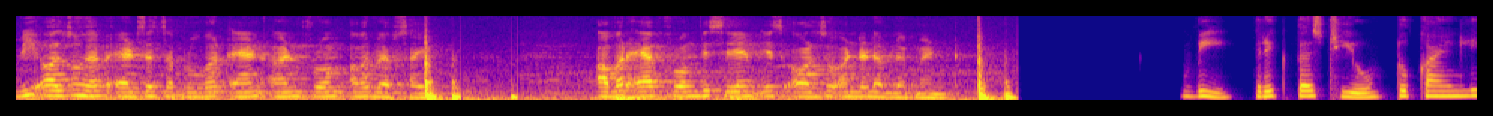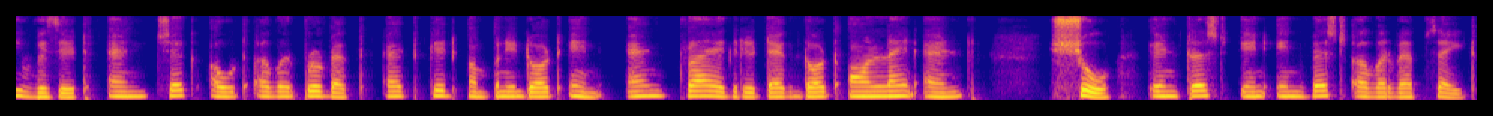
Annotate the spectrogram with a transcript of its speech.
We also have AdSense approval and earn from our website. Our app from the same is also under development. We request you to kindly visit and check out our product at kidcompany.in and tryagritech.online and show interest in invest our website.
